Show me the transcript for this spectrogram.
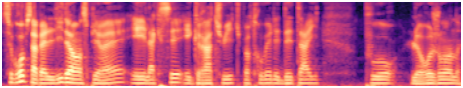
Ce groupe s'appelle Leader Inspiré et l'accès est gratuit. Tu peux retrouver les détails pour le rejoindre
